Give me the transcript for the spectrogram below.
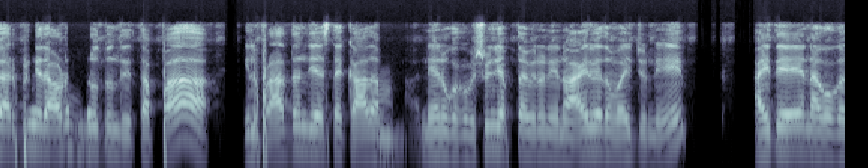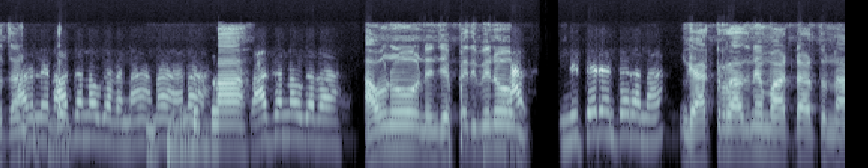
గర్భిణీ రావడం. జరుగుతుంది తప్ప వీళ్ళు ప్రార్థన చేస్తే కాదమ్మా నేను ఒక విషయం చెప్తా విను నేను ఆయుర్వేదం వైద్యుడిని అయితే నాకు ఒక కాదులే జంట రాజు అన్నావు కదన్నా. అన్నా అన్నా. రాజు అన్నావు కదా. అవును నేను చెప్పేది విను. నీ పేరు పేరన్నా? యాక్టర్ రాజునే మాట్లాడుతున్నా.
